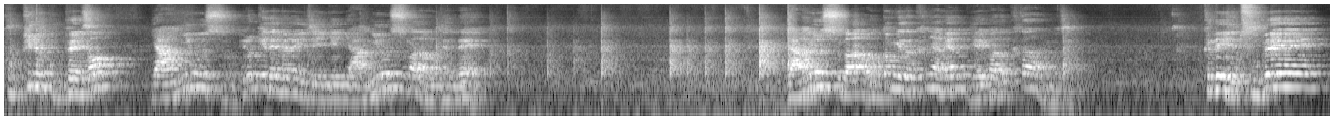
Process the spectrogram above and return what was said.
부피를 곱해서 양이온수 이렇게 되면 이제 이게 양이온수가 나올 텐데 양이온수가 어떤 게 더 크냐면 얘가 더 크다는 거죠. 근데 이제 두 배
